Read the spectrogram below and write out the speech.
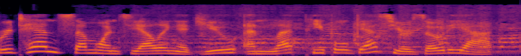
Pretend someone's yelling at you and let people guess your zodiac.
